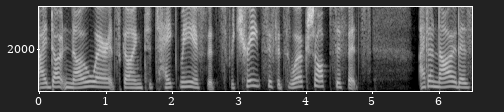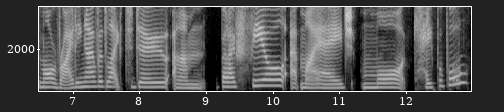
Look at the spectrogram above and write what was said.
I don't know where it's going to take me, if it's retreats, if it's workshops, if it's, I don't know, there's more writing I would like to do. Um, but I feel at my age more capable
